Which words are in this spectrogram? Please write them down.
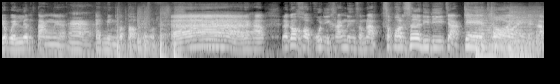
ยกเว้นเรื่องตังค์เนี่ย ๆ อ่า แอดมินเขาตอบให้หมดเลยอ่านะครับ แล้วก็ขอบคุณอีกครั้งหนึ่งสำหรับสปอนเซอร์ดีๆ จาก J Toy นะครับ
